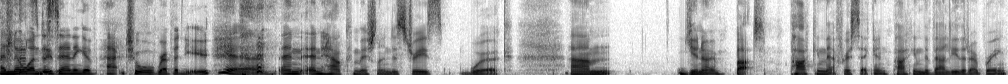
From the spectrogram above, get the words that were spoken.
And no understanding of actual revenue. yeah, and, and how commercial industries work. Um, you know, but parking that for a second, parking the value that I bring.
